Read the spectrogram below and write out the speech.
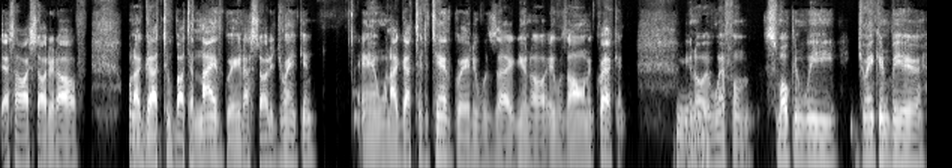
that's how I started off. When I Mhm. got to about the ninth grade, I started drinking. And when I got to the 10th grade, it was like, you know, it was on and cracking. You know, it went from smoking weed, drinking beer,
